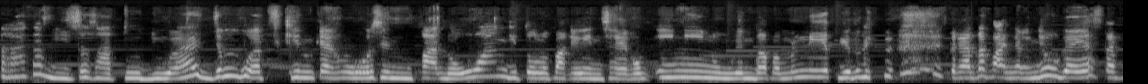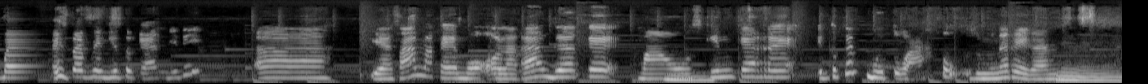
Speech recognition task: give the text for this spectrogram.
ternyata bisa satu dua jam buat skincare ngurusin muka doang gitu loh pakein serum ini nungguin berapa menit gitu. Gitu ternyata panjang juga ya step by stepnya gitu kan. Jadi eh ya sama kayak mau olahraga kayak mau Hmm. skincare kayak, itu kan butuh waktu sebenarnya kan. Hmm.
